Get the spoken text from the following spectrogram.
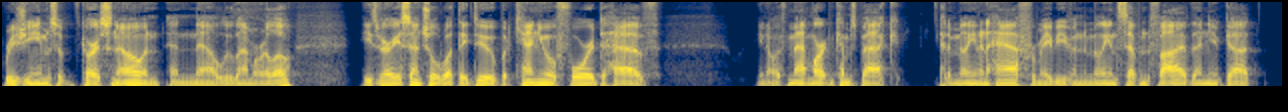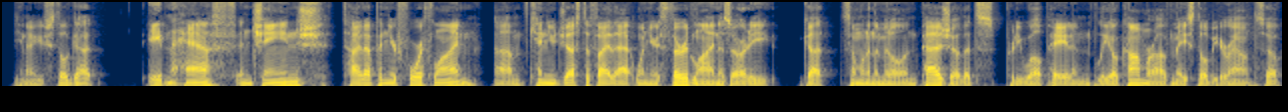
regimes of Garth Snow and and now Lou Lamoriello. He's very essential to what they do. But can you afford to have, you know, if Matt Martin comes back at a million and a half, or maybe even a million seven five, then you've got, you know, you've still got eight and a half and change tied up in your fourth line. Um, can you justify that when your third line has already got someone in the middle in Pageau that's pretty well paid, and Leo Komarov may still be around? So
